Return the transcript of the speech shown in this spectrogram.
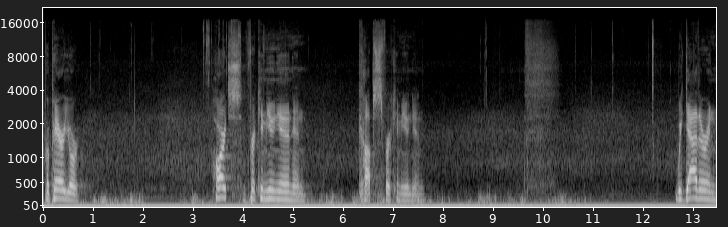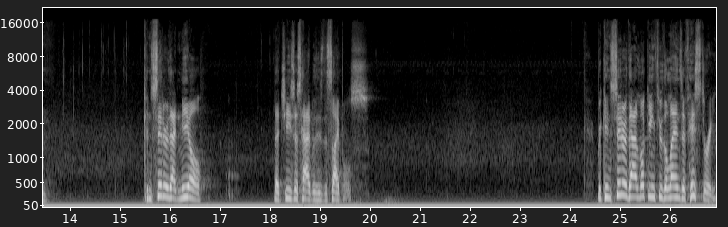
prepare your hearts for communion and cups for communion. we gather and consider that meal that Jesus had with his disciples. We consider that looking through the lens of history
